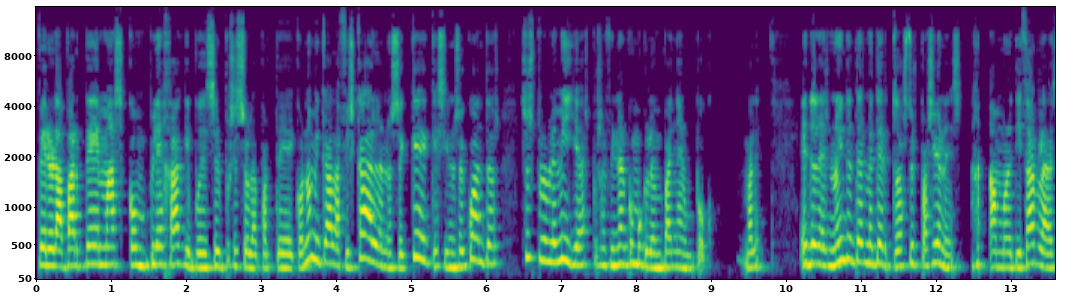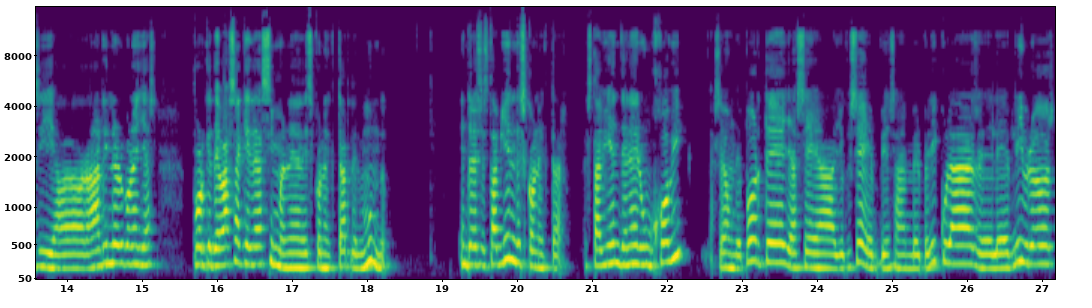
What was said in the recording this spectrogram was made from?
pero la parte más compleja, que puede ser pues eso, la parte económica, la fiscal, la no sé qué, que si no sé cuántos, esos problemillas, pues al final como que lo empañan un poco, ¿vale? Entonces, no intentes meter todas tus pasiones a monetizarlas y a ganar dinero con ellas, porque te vas a quedar sin manera de desconectar del mundo. Entonces, está bien desconectar, está bien tener un hobby, ya sea un deporte, ya sea, yo qué sé, piensa en ver películas, eh, leer libros,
